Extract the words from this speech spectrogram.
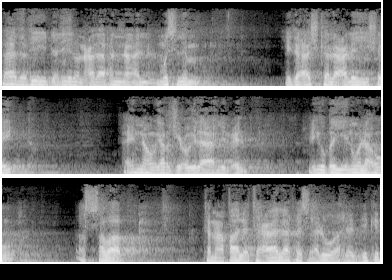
فهذا فيه دليل على أن المسلم إذا أشكل عليه شيء فإنه يرجع إلى أهل العلم ليبينوا له الصواب. كما قال تعالى فاسألوا أهل الذكر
